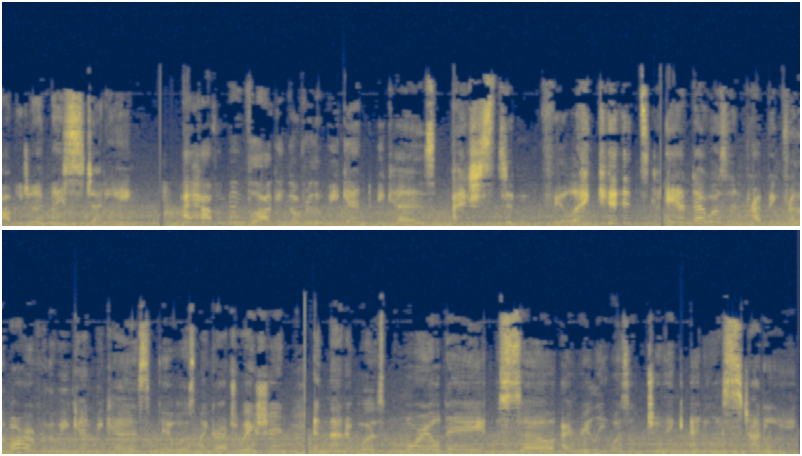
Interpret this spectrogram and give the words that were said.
I'll be doing my studying. I haven't been vlogging over the weekend because I just didn't feel like it. And I wasn't prepping for the bar over the weekend because it was my graduation and then it was Memorial Day. So I really wasn't doing any studying.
